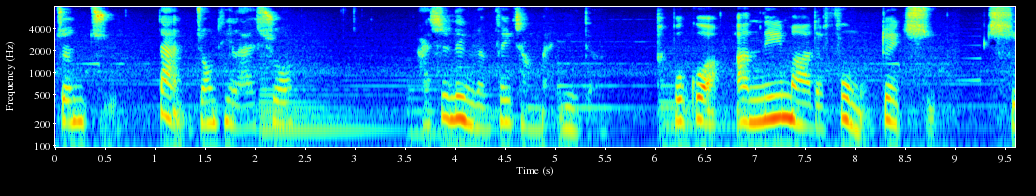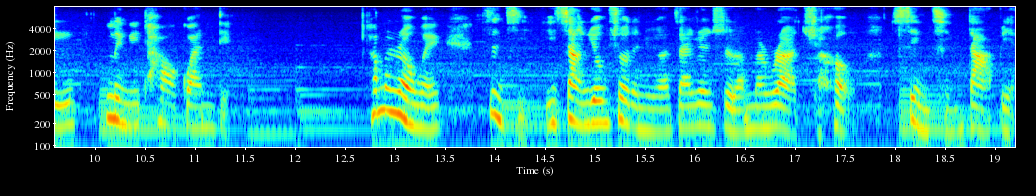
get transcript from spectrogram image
争执，但总体来说还是令人非常满意的。不过，Anima 的父母对此持另一套观点。他们认为自己一向优秀的女儿在认识了 Mirage 后性情大变，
